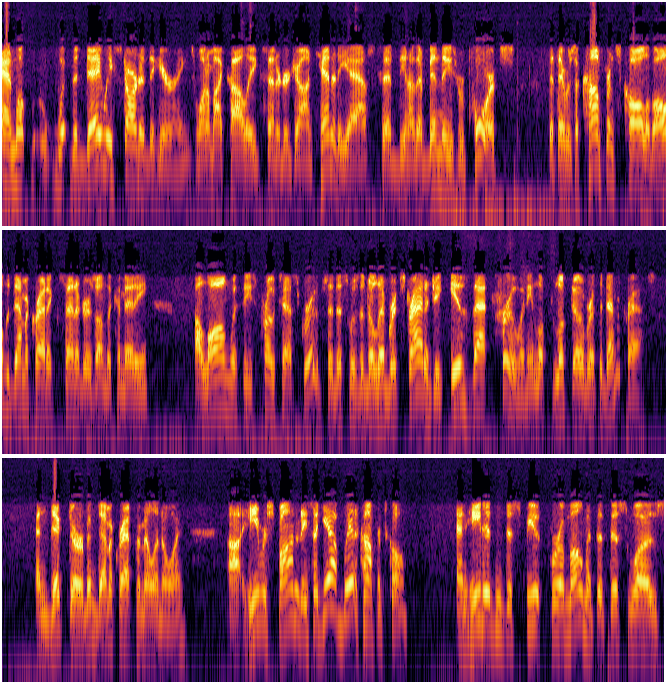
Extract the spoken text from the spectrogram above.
and what, what the day we started the hearings, one of my colleagues, Senator John Kennedy, asked, said, you know, there have been these reports that there was a conference call of all the Democratic senators on the committee, along with these protest groups, and this was a deliberate strategy. Is that true? And he looked looked over at the Democrats, and Dick Durbin, Democrat from Illinois, uh, he responded. He said, "Yeah, we had a conference call," and he didn't dispute for a moment that this was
